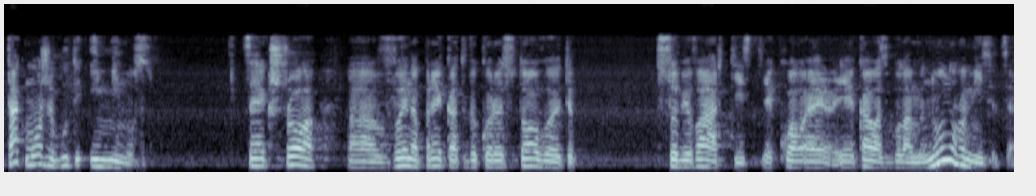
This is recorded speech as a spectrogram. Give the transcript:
так може бути і мінус. Це якщо е, ви, наприклад, використовуєте собівартість, яка, яка у вас була минулого місяця,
